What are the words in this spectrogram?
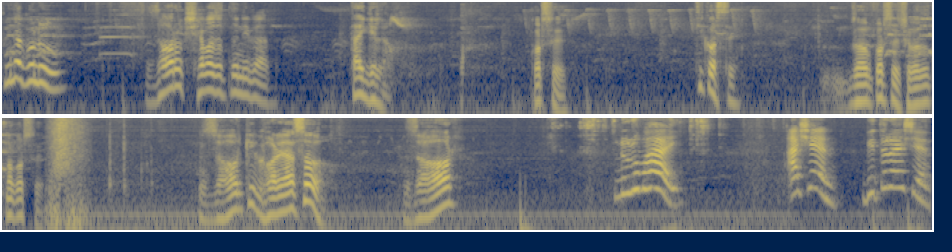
তুই না গলু ঝড়ক সেবা যত্ন নিবার তাই গেলাম। করছে? কি করছে? জ্বর করছে সেবা যত্ন করছে? ঝড় কি ঘরে আছো? ঝড় নুরু ভাই আসেন ভিতরে আসেন।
